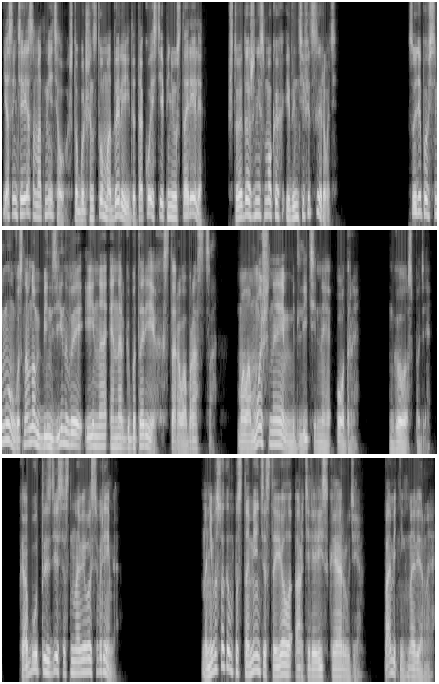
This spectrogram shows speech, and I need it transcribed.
Я с интересом отметил, что большинство моделей до такой степени устарели, что я даже не смог их идентифицировать. Судя по всему, в основном бензиновые и на энергобатареях старого образца. Маломощные, медлительные одры. Господи, как будто здесь остановилось время. На невысоком постаменте стояло артиллерийское орудие. Памятник, наверное.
